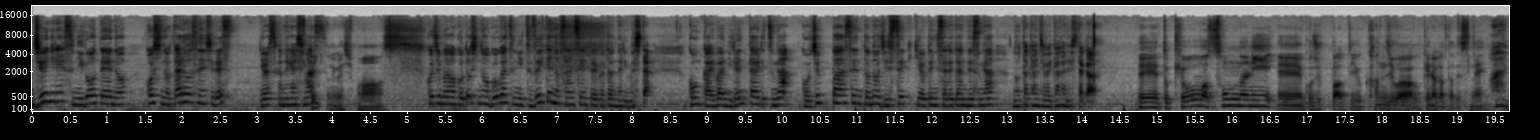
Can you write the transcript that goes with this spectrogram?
12レース2号艇の星野太郎選手です。よろしくお願いします、はい、お願いします。小島は今年の5月に続いての参戦ということになりました。今回は2連対率が50%の実績機を手にされたんですが乗った感じはいかがでしたか？えーと、今日はそんなに、えー、50%っていう感じは受けなかったですね、はい、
